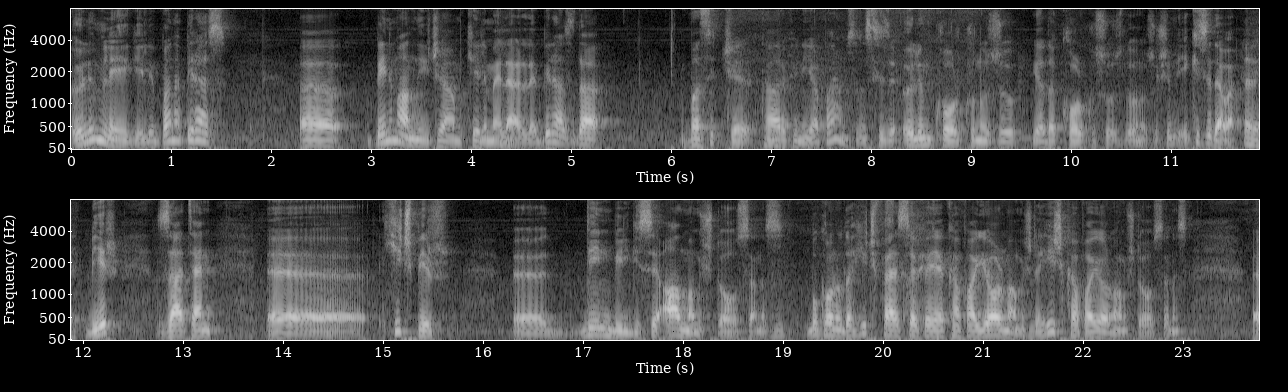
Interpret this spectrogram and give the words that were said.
ölümle ilgili bana biraz e, benim anlayacağım kelimelerle biraz da basitçe tarifini yapar mısınız? Size ölüm korkunuzu ya da korkusuzluğunuzu. Şimdi ikisi de var. Evet. Bir, zaten e, hiçbir e, din bilgisi almamış da olsanız, bu konuda hiç felsefeye kafa yormamış da, hiç kafa yormamış da olsanız, e,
